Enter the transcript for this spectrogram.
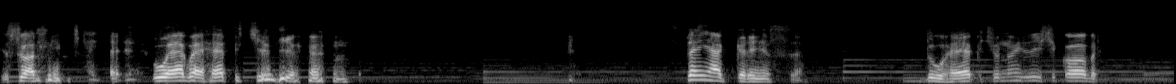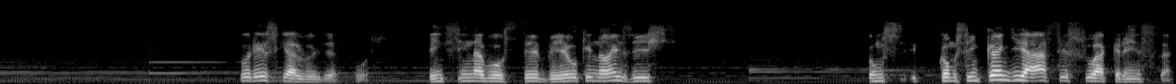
E sua mente, o ego é reptiliano. Sem a crença do réptil não existe cobra. Por isso que a luz é força. Ensina você a ver o que não existe. Como se, como se encandeasse sua crença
